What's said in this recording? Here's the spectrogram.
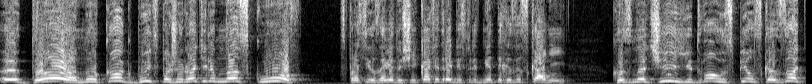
«Э, «Да, но как быть с пожирателем носков?» – спросил заведующий кафедрой беспредметных изысканий. Казначей едва успел сказать,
